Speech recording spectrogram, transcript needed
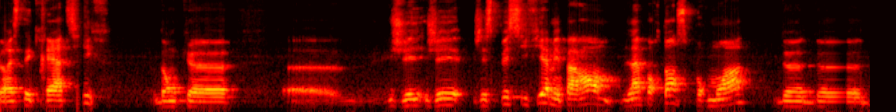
rester créatif. Donc, j'ai spécifié à mes parents l'importance pour moi de, de,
